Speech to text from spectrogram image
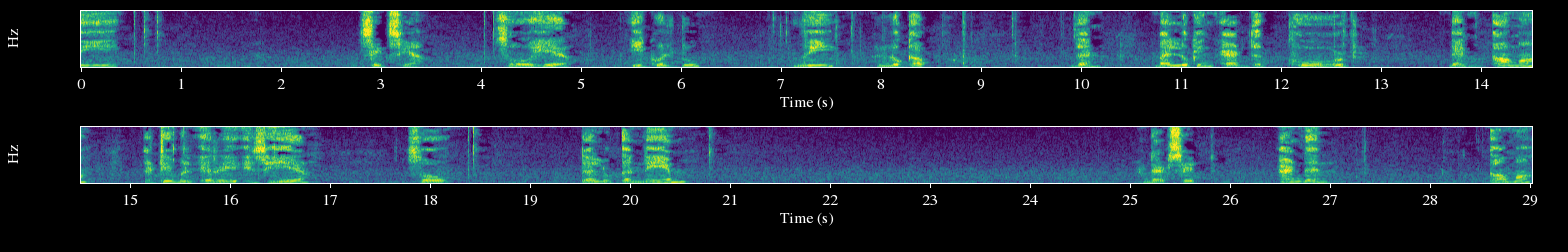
D6 yeah. So here equal to we look up. Then by looking at the code then comma the table array is here. So look the name. That's it. And then comma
